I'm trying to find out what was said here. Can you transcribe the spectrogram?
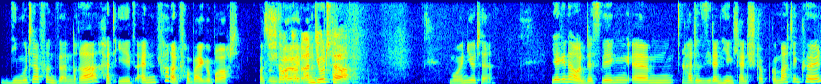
die Mutter von Sandra hat ihr jetzt ein Fahrrad vorbeigebracht. Aus unserer Shoutout Heimat. an Jutta. Moin Jutta. Ja, genau. Und deswegen ähm, hatte sie dann hier einen kleinen Stopp gemacht in Köln.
